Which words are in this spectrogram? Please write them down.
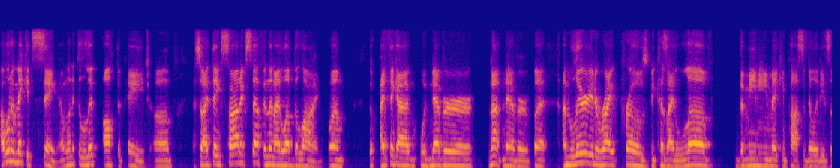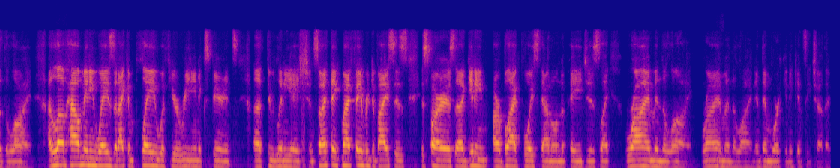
I want to make it sing. I want it to lip off the page. Um, so I think Sonic stuff, and then I love the line. Um, I think I would never, not never, but I'm leery to write prose because I love the meaning making possibilities of the line. I love how many ways that I can play with your reading experience uh, through lineation. So I think my favorite devices, as far as uh, getting our black voice down on the page, is like rhyme in the line, rhyme in the line, and then working against each other.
